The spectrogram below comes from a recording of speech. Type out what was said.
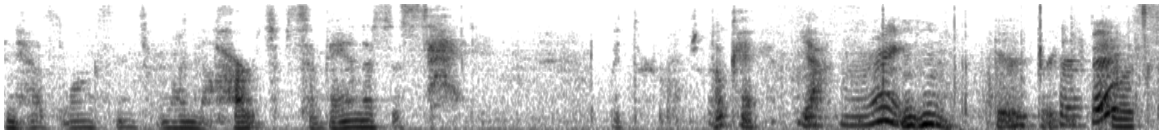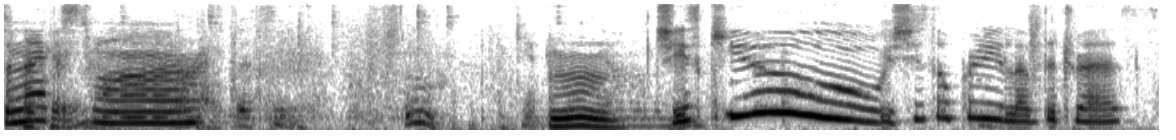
and has long since won the hearts of Savannah society with their lives. Okay, yeah, All right. very pretty. Perfect. What's the next All one? right, let's see. Ooh, I can't be Mm, she's cute. She's so pretty. Love the dress.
